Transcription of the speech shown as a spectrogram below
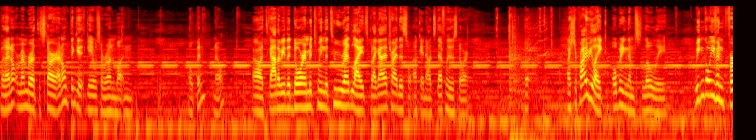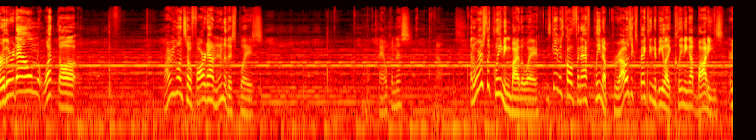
But I don't remember at the start. I don't think it gave us a run button. Open? No. Oh, it's got to be the door in between the two red lights. But I got to try this one. Okay, no, it's definitely this door. But I should probably be like opening them slowly. We can go even further down? What the... Why are we going so far down into this place? Open this? No. And where's the cleaning, by the way? This game is called FNAF Cleanup Crew. I was expecting to be, like, cleaning up bodies or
